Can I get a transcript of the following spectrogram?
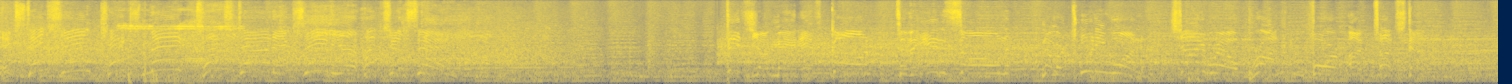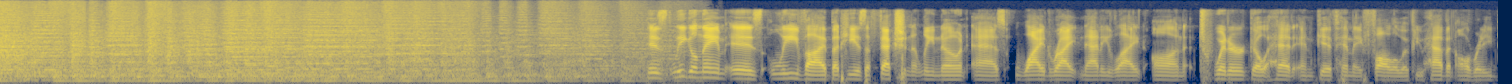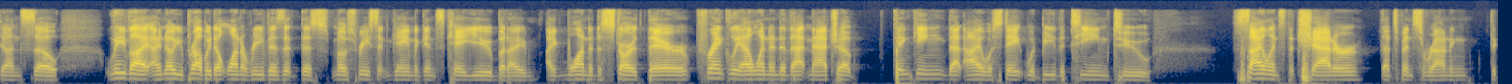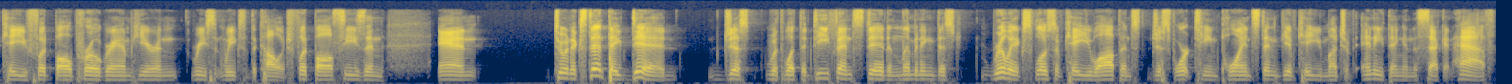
Extension, catch made, touchdown, Xavier Hutchinson. This young man is gone to the end zone. Number 21, Jirehl His legal name is Levi, but he is affectionately known as Wide Right Natty Light on Twitter. Go ahead and give him a follow if you haven't already done so. Levi, I know you probably don't want to revisit this most recent game against KU, but I, I wanted to start there. Frankly, I went into that matchup thinking that Iowa State would be the team to silence the chatter that's been surrounding the KU football program here in recent weeks of the college football season. And to an extent they did, just with what the defense did and limiting this really explosive KU offense, just 14 points, didn't give KU much of anything in the second half.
